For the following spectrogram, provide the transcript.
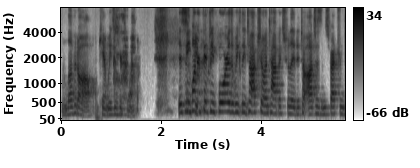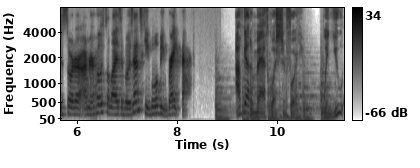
Love it all. Can't wait to hear from you. This is 154, the weekly talk show on topics related to autism spectrum disorder. I'm your host, Eliza Bozensky. We'll be right back. I've got a math question for you. When you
